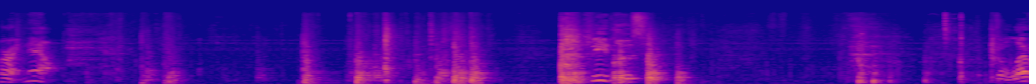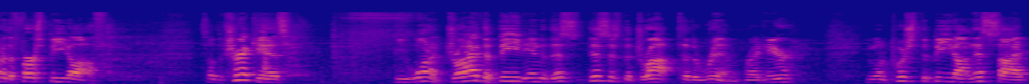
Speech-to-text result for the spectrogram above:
All right, now. Bead loose. We're going to lever the first bead off. So the trick is you want to drive the bead into this. This is the drop to the rim right here. You want to push the bead on this side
